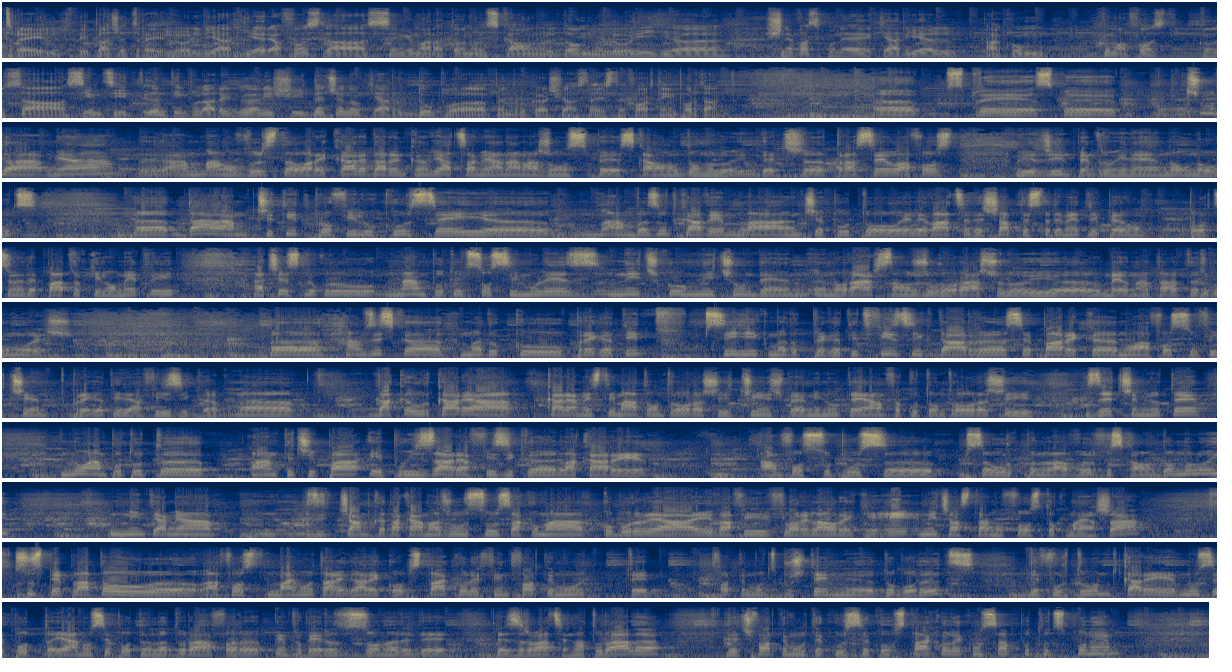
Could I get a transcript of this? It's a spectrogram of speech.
trail, îi place trailul, iar ieri a fost la semi-maratonul Scaunul Domnului uh, și ne va spune chiar el acum cum a fost, cum s-a simțit în timpul alergării și de ce nu chiar după, pentru că și asta este foarte important. Uh, spre, spre ciuda mea, am, am o vârstă oarecare, dar încă în viața mea n-am ajuns pe scaunul Domnului, deci uh, traseul a fost virgin pentru mine, nou nouț. Uh, Uh, da, am citit profilul cursei, uh, am văzut că avem la început o elevație de 700 de metri pe o porțiune de 4 km. Acest lucru n-am putut să o simulez nici cum, niciunde în, în oraș sau în jurul orașului uh, meu natal, Târgu Mureș. Uh, am zis că mă duc cu pregătit psihic, mă duc pregătit fizic, dar se pare că nu a fost suficient pregătirea fizică. Uh, dacă urcarea care am estimat-o într-o oră și 15 minute, am făcut-o într-o oră și 10 minute, nu am putut uh, anticipa epuizarea fizică la care am fost supus uh, să urc până la vârful scaunului Domnului. În mintea mea ziceam că dacă am ajuns sus, acum coborârea va fi floare la ureche. E, nici asta nu a fost tocmai așa. Sus pe platou uh, a fost mai mult alegare cu obstacole, fiind foarte multe, foarte mulți bușteni uh, doborâți de furtuni care nu se pot tăia, nu se pot înlătura fără, pentru că e o zonă de rezervație naturală. Deci foarte multe curse cu obstacole, cum s-a putut spune.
